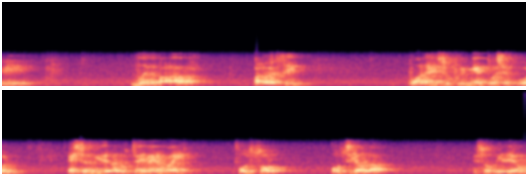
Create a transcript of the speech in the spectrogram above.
eh, no hay palabras para decir cuál es el sufrimiento de ese pueblo. Esos videos que ustedes vieron ahí, por solo, por sí hablar, esos videos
